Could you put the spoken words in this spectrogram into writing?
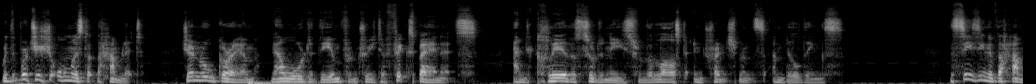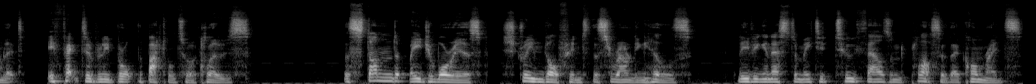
With the British almost at the hamlet, General Graham now ordered the infantry to fix bayonets and clear the Sudanese from the last entrenchments and buildings. The seizing of the hamlet effectively brought the battle to a close. The stunned Beja warriors streamed off into the surrounding hills, leaving an estimated 2,000 plus of their comrades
